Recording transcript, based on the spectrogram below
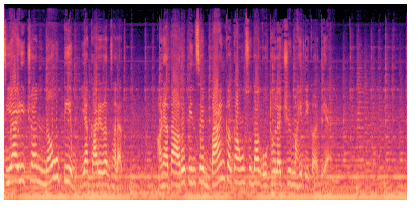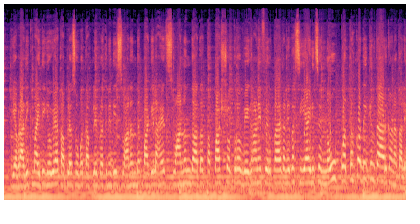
सीआयडीच्या नऊ टीम या कार्यरत झाल्यात. आणि आता आरोपींचे बँक अकाउंट सुद्धा गोठवल्याची माहिती कळते आहे यावर अधिक माहिती घेऊयात. आपल्यासोबत आपले प्रतिनिधी स्वानंद पाटील आहेत. स्वानंद आता तपास चक्र वेगाने फिरतायत आणि आता सीआयडीचे नऊ पथक देखील तयार करण्यात आले.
